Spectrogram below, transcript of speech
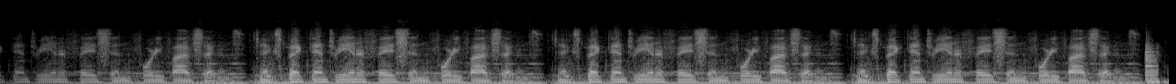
Expect entry interface in 45 seconds. Expect entry interface in 45 seconds. Expect entry interface in 45 seconds. Expect entry interface in 45 seconds.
